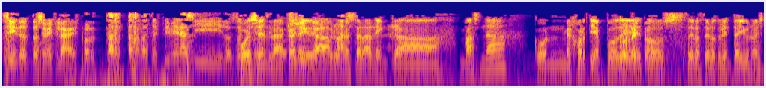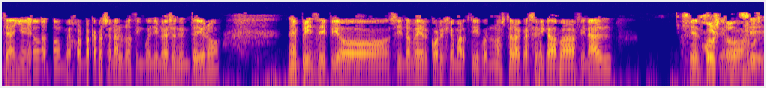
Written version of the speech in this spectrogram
Sí, dos, dos semifinales. Por, pasan las tres primeras y los dos Pues en la calle Venga, número uno más. estará Lenka Masna con mejor tiempo de Correcto. 2.0031 este año, mejor marca personal 1.59.71. En principio, si no me corrige Martí, pues no estará clasificada para la final. Si es Justo, tiempo. Sí.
